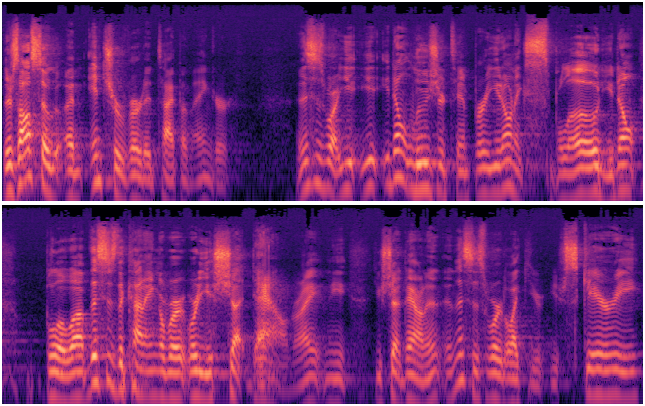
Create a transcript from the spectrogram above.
There's also an introverted type of anger. And this is where you, you, you, don't lose your temper, you don't explode, you don't blow up. This is the kind of anger where, where you shut down, right? And you, you shut down. And, and this is where like you're, you're scary,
